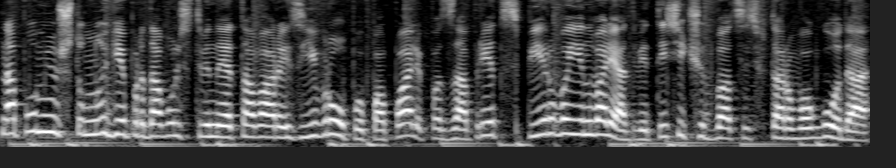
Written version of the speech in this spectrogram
Напомню, что многие продовольственные товары из Европы попали под запрет с 1 января 2022 года.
